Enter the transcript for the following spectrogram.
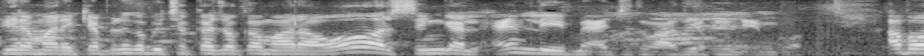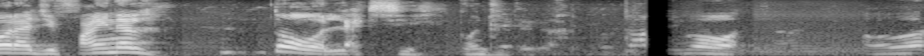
फिर हमारे कैप्टन को भी छक्का चौका मारा और सिंगल हैंडली मैच जितवा दिया अपनी टीम को। अब और है जी फाइनल तो लेट्स सी कौन जीतेगा। और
